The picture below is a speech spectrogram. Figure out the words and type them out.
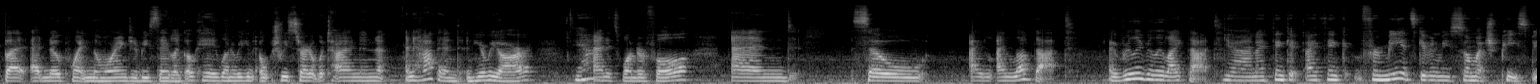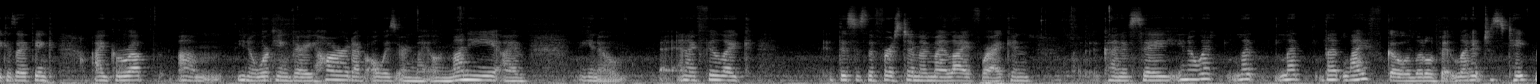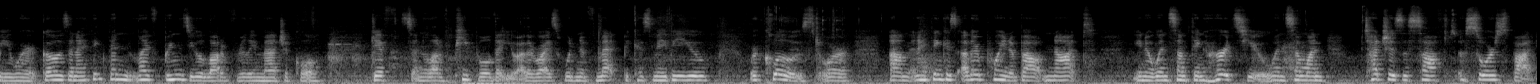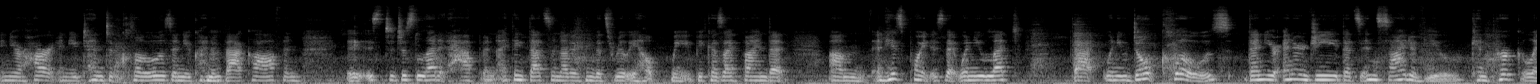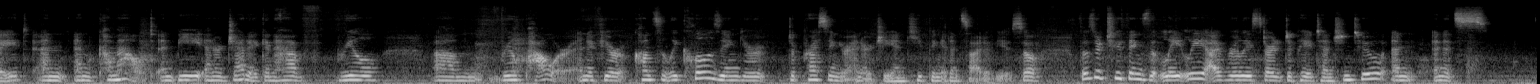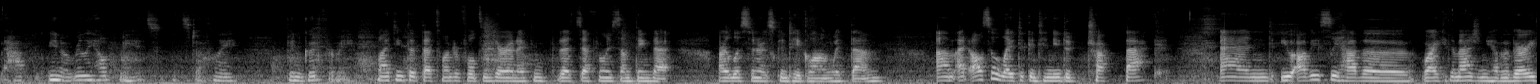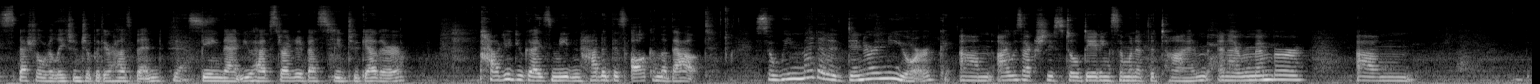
but at no point in the morning did we say like, okay, when are we going? to Oh, should we start at what time? And and it happened, and here we are, yeah and it's wonderful, and so I I love that. I really really like that. Yeah, and I think it, I think for me it's given me so much peace because I think I grew up, um, you know, working very hard. I've always earned my own money. I've, you know, and I feel like this is the first time in my life where I can kind of say, you know what, let let let life go a little bit. Let it just take me where it goes. And I think then life brings you a lot of really magical gifts and a lot of people that you otherwise wouldn't have met because maybe you were closed or um, and I think his other point about not you know when something hurts you when someone touches a soft a sore spot in your heart and you tend to close and you kind of back off and is to just let it happen i think that's another thing that's really helped me because i find that um, and his point is that when you let that when you don't close then your energy that's inside of you can percolate and and come out and be energetic and have real um, real power. And if you're constantly closing, you're depressing your energy and keeping it inside of you. So those are two things that lately I've really started to pay attention to, and and it's, hap- you know, really helped me. It's it's definitely been good for me. Well, I think that that's wonderful to hear, and I think that that's definitely something that our listeners can take along with them. Um, I'd also like to continue to track back, and you obviously have a, or I can imagine you have a very special relationship with your husband. Yes. Being that you have started Bastide together. How did you guys meet, and how did this all come about? So we met at a dinner in New York. Um, I was actually still dating someone at the time, and I remember um,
